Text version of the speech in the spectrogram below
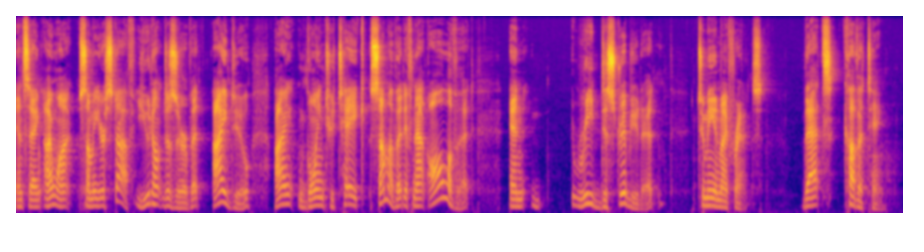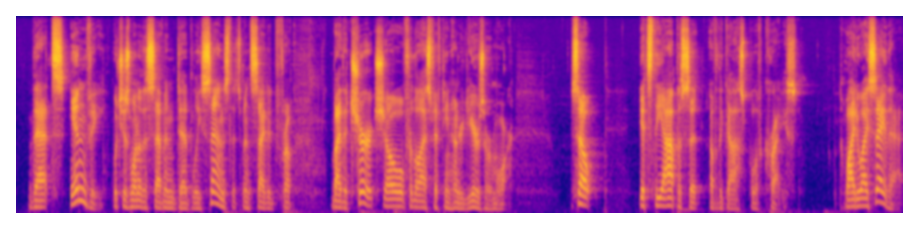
and saying, I want some of your stuff. You don't deserve it. I do. I'm going to take some of it, if not all of it, and redistribute it to me and my friends. That's coveting. That's envy, which is one of the seven deadly sins that's been cited from by the church oh for the last 1500 years or more. So, it's the opposite of the gospel of Christ. Why do I say that?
